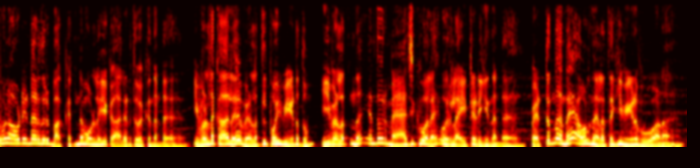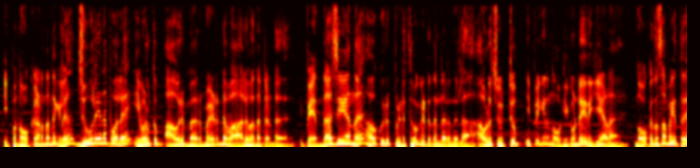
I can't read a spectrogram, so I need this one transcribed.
ഇവൾ അവിടെ ഉണ്ടായിരുന്ന ഒരു ബക്കറ്റിന്റെ മുകളിലേക്ക് കാലെടുത്ത് വെക്കുന്നുണ്ട്. ഇവളുടെ കാൽ വെള്ളത്തിൽ പോയി വീണതും ഈ വെള്ളത്തിൽ നിന്ന് എന്തോ ഒരു മാജിക് പോലെ ഒരു ലൈറ്റ് അടിക്കുന്നുണ്ട്. പെട്ടെന്ന് തന്നെ അവൾ നിലത്തേക്ക് വീണ് പോവാണ്. ഇപ്പൊ നോക്കുകയാണെന്നുണ്ടെങ്കിൽ ജൂലിയനെ പോലെ ഇവൾക്കും ആ ഒരു മെർമേഡിന്റെ വാൽ വന്നിട്ടുണ്ട്. ഇപ്പൊ എന്താ ചെയ്യാന്ന് അവൾക്കൊരു പിടുത്തവും കിട്ടുന്നുണ്ടായിരുന്നില്ല. അവൾ ചുറ്റും ഇപ്പൊ ഇങ്ങനെ നോക്കിക്കൊണ്ടേ ഇരിക്കുകയാണ്. നോക്കുന്ന സമയത്ത്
